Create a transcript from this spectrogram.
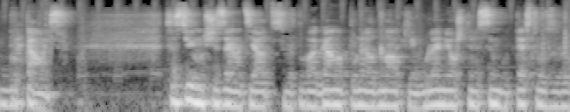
брутални са. Със сигурност ще взема цялата светлова гама, поне от малкия голем и още не съм го тествал, за да,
